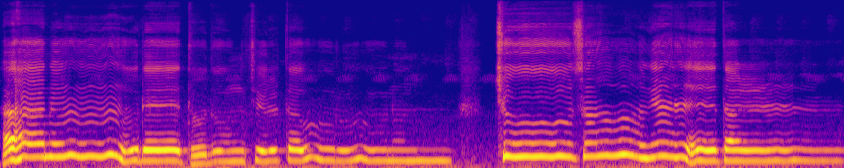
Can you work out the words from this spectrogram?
하늘에 두둥실 떠오르는 추석의 달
